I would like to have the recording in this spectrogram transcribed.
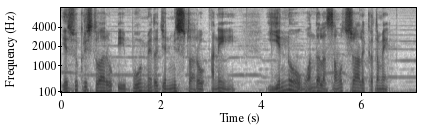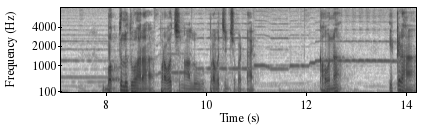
యేసుక్రీస్తు వారు ఈ భూమి మీద జన్మిస్తారు అని ఎన్నో వందల సంవత్సరాల క్రితమే భక్తుల ద్వారా ప్రవచనాలు ప్రవచించబడ్డాయి. కావున ఇక్కడ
